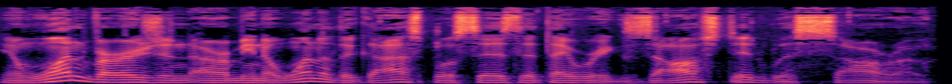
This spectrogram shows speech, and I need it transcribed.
in one version, or I mean, one of the gospels says that they were exhausted with sorrow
